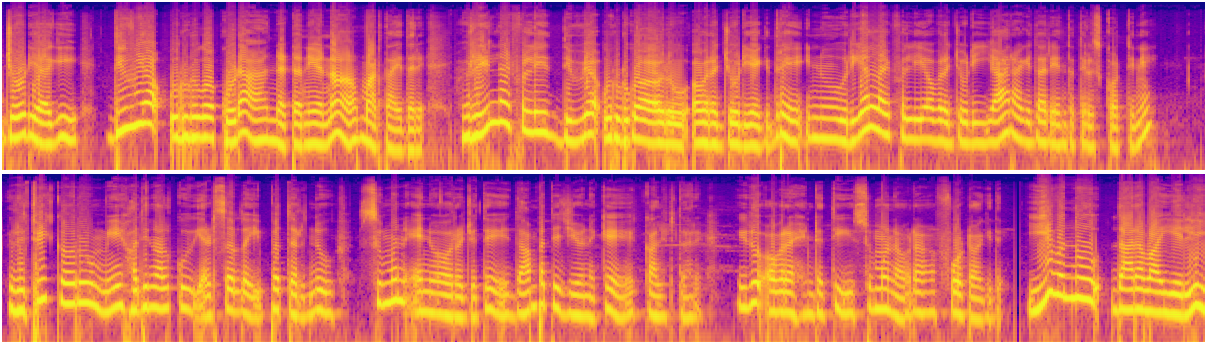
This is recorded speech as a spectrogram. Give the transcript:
ಜೋಡಿಯಾಗಿ ದಿವ್ಯಾ ಉರುಡುಗ ಕೂಡ ನಟನೆಯನ್ನ ಮಾಡ್ತಾ ಇದ್ದಾರೆ. ರಿಯಲ್ ಲೈಫಲ್ಲಿ ದಿವ್ಯಾ ಉರುಡುಗ ಅವರು ಅವರ ಜೋಡಿಯಾಗಿದ್ದರೆ ಇನ್ನು ರಿಯಲ್ ಲೈಫಲ್ಲಿ ಅವರ ಜೋಡಿ ಯಾರಾಗಿದ್ದಾರೆ ಅಂತ ತಿಳಿಸ್ಕೊಡ್ತೀನಿ. ಋತ್ವಿಕ್ ಅವರು ಮೇ ಹದಿನಾಲ್ಕು ಎರಡು ಸಾವಿರದ ಇಪ್ಪತ್ತರಂದು ಸುಮನ್ ಎನ್ನುವವರ ಜೊತೆ ದಾಂಪತ್ಯ ಜೀವನಕ್ಕೆ ಕಾಲಿಡ್ತಾರೆ ಇದು ಅವರ ಹೆಂಡತಿ ಸುಮನ್ ಅವರ ಫೋಟೋ ಆಗಿದೆ. ಈ ಒಂದು ಧಾರಾವಾಹಿಯಲ್ಲಿ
